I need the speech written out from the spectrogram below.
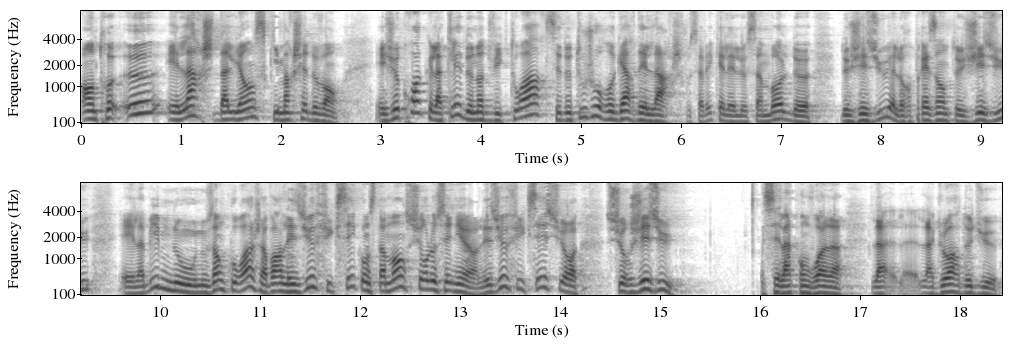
entre eux et l'arche d'alliance qui marchait devant. Et je crois que la clé de notre victoire, c'est de toujours regarder l'arche. Vous savez quel est le symbole de, Jésus, elle représente Jésus. Et la Bible nous, encourage à avoir les yeux fixés constamment sur le Seigneur, les yeux fixés sur, sur Jésus. C'est là qu'on voit la, la, gloire de Dieu.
